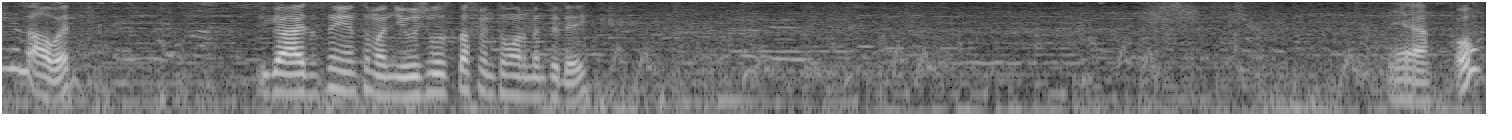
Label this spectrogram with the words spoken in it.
You allow it. You guys are seeing some unusual stuff in tournament today. Yeah. Oh,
